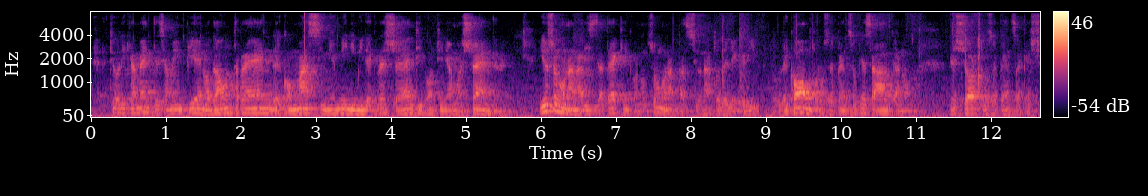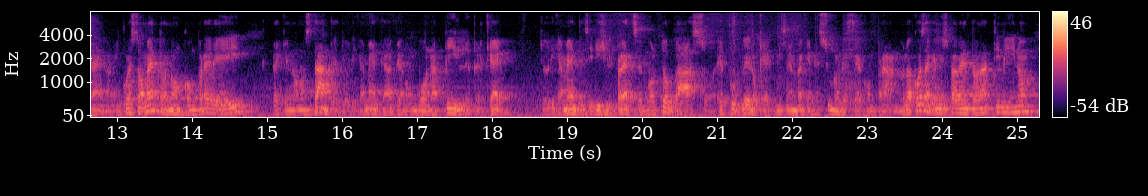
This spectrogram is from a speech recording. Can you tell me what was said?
eh, teoricamente siamo in pieno downtrend con massimi e minimi decrescenti, continuiamo a scendere. Io sono un analista tecnico, non sono un appassionato delle cripto, le compro se penso che salgano, le short se pensa che scendano. In questo momento non comprerei perché nonostante teoricamente abbiano un buon appeal perché teoricamente si dice il prezzo è molto basso, è pur vero che mi sembra che nessuno le stia comprando. La cosa che mi spaventa un attimino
